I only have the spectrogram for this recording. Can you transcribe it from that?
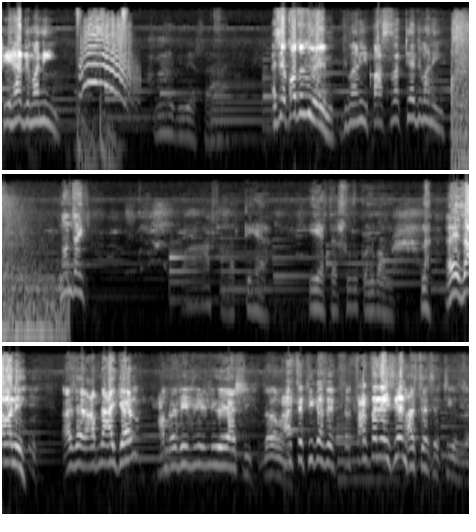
টেহা দিমানি। আচ্ছা কত দিবেন? দিমানি পাঁচ হাজার টেহা দিমানি। নন যাই। পাঁচ হাজার টেহা এই একটা শুরু কোনো পাবো না। না এই জামানি আচ্ছা আপনি আইকেন। আমরা রেডি রেডি হয়ে আসি। আচ্ছা ঠিক আছে। তাড়াতাড়ি আইসেন আচ্ছা আচ্ছা ঠিক আছে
